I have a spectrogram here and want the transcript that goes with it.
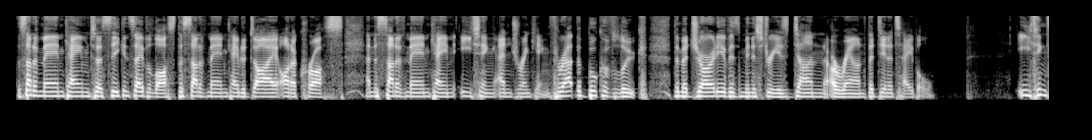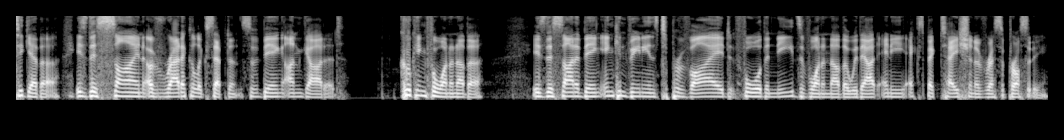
The Son of Man came to seek and save the lost. The Son of Man came to die on a cross. And the Son of Man came eating and drinking. Throughout the book of Luke, the majority of his ministry is done around the dinner table eating together is this sign of radical acceptance, of being unguarded. Cooking for one another is this sign of being inconvenienced to provide for the needs of one another without any expectation of reciprocity.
